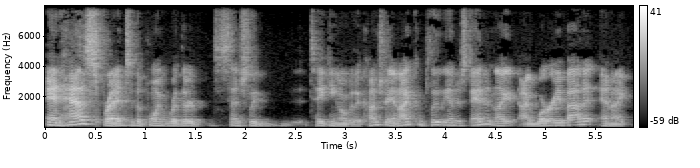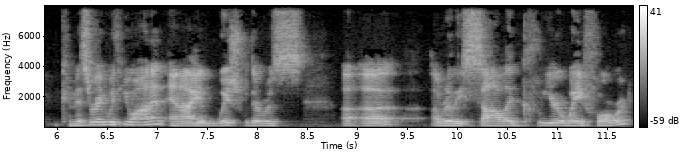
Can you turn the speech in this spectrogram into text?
and has spread to the point where they're essentially taking over the country. And I completely understand it and I, I worry about it and I commiserate with you on it. And I wish there was a, a, a really solid, clear way forward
